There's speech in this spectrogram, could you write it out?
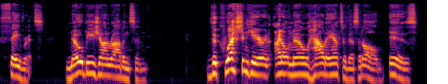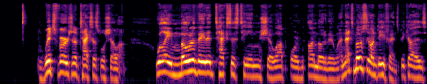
favorites. No Bijan Robinson. The question here, and I don't know how to answer this at all, is which version of Texas will show up? Will a motivated Texas team show up or unmotivated one? And that's mostly on defense because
